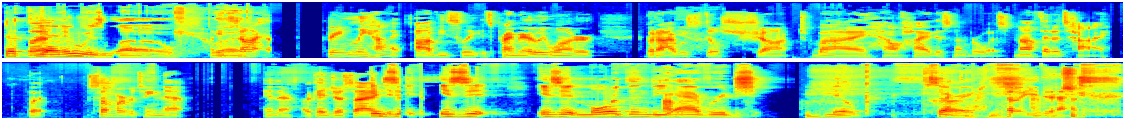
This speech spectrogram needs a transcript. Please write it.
That, But- yeah, I knew it was low. It's not extremely high. Obviously, it's primarily water, but I was still shocked by how high this number was. Not that it's high, but somewhere between that and there. Okay, Josiah. Is it is it is it more than the I'm- average milk? Sorry. tell you that.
